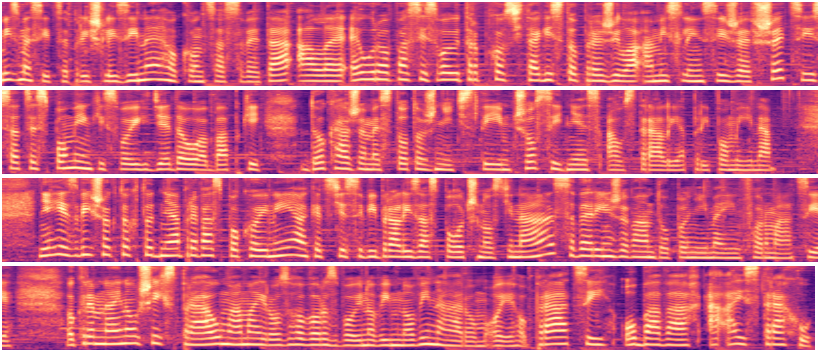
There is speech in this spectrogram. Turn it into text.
My sme síce prišli z iného konca sveta, ale Európa si svoju trpkosť takisto prežila a myslím si, že všetci sa cez spomienky svojich dedov a babky dokážeme stotožniť s tým, čo si dnes Austrália pripomína. Nech je zvyšok tohto dňa pre vás spokojný a keď ste si vybrali za spoločnosť nás, verím, že vám doplníme informácie. Okrem Okrem najnovších správ mám aj rozhovor s vojnovým novinárom o jeho práci, obavách a aj strachu.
